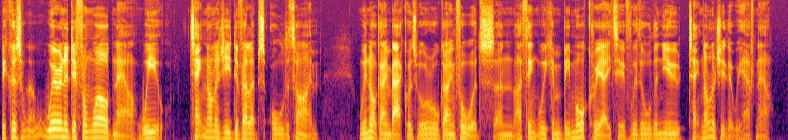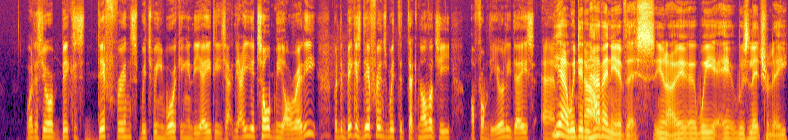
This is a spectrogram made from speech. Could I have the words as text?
Because we're in a different world now. We technology develops all the time. We're not going backwards. We're all going forwards, and I think we can be more creative with all the new technology that we have now. What is your biggest difference between working in the 80s? You told me already, but the biggest difference with the technology from the early days and yeah, we didn't now. have any of this. You know, it- we it was literally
